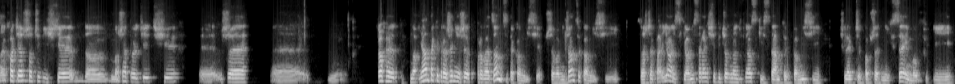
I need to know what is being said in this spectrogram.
no, chociaż oczywiście no, można powiedzieć, e, że e, trochę, no, ja mam takie wrażenie, że prowadzący tę komisję, przewodniczący komisji, zwłaszcza pan Joński, oni starali się wyciągnąć wnioski z tamtych komisji śledczych poprzednich sejmów i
